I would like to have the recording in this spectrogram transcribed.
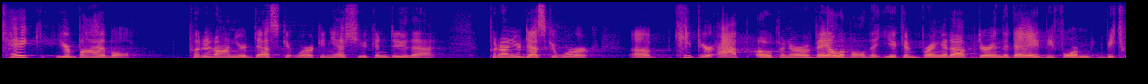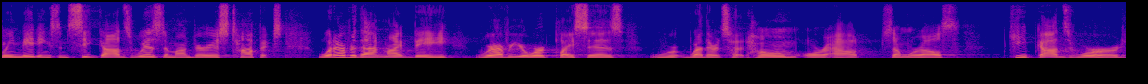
Take your Bible, put it on your desk at work, and yes, you can do that. Put it on your desk at work uh, keep your app open or available that you can bring it up during the day before between meetings and seek God's wisdom on various topics. Whatever that might be, wherever your workplace is, whether it's at home or out somewhere else, keep God's word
